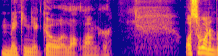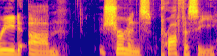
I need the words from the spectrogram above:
making it go a lot longer. Also, want to read um, Sherman's prophecy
